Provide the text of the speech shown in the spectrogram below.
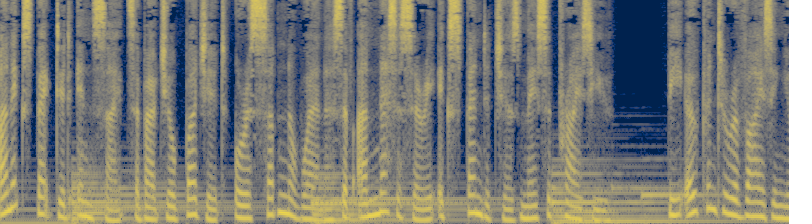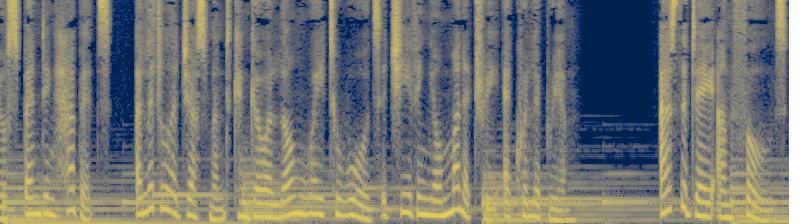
Unexpected insights about your budget or a sudden awareness of unnecessary expenditures may surprise you. Be open to revising your spending habits, a little adjustment can go a long way towards achieving your monetary equilibrium. As the day unfolds,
